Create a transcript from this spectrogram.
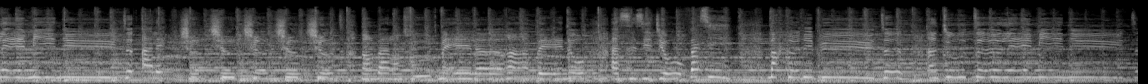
les minutes. Allez, shoot, shoot, shoot, shoot, shoot, dans le ballon de foot, mets-leur un péno. À ces idiots, vas-y, marque des buts, un toutes les minutes.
